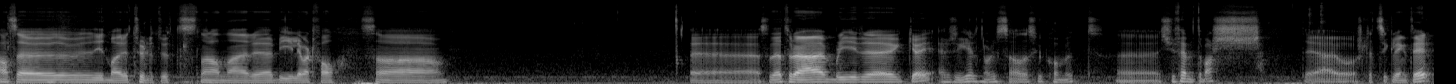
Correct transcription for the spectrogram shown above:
han ser jo innmari tullete ut når han er øh, bil, i hvert fall. Så øh, Så det tror jeg blir øh, gøy. Jeg husker ikke helt når de sa det skulle komme ut. Uh, 25. mars. Det er jo slett ikke lenge til.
